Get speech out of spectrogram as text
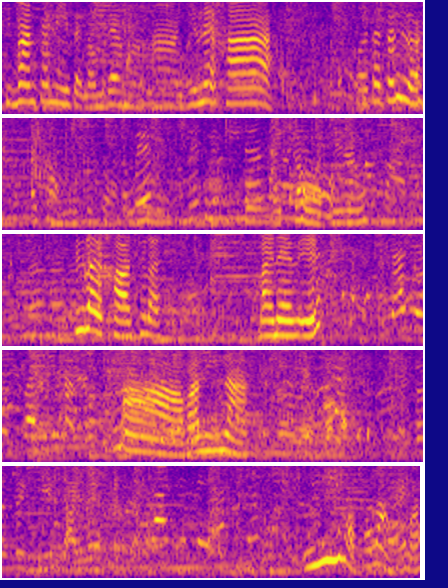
ที่บ้านก็มีแต่เราไม่ได้เอามา อ่า ยิ้มเลยค่ะโอ้ยแต่เต้นเหลือไปกอดเลยไปกอดเลยไปกอดเลยเร็ว ชื่ออะไรคะ ชื่ออะไร My name is น่าดูไปนี่หนังมาวาลีน่ะอุ้ยหลับฝรั่งหรอวะ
